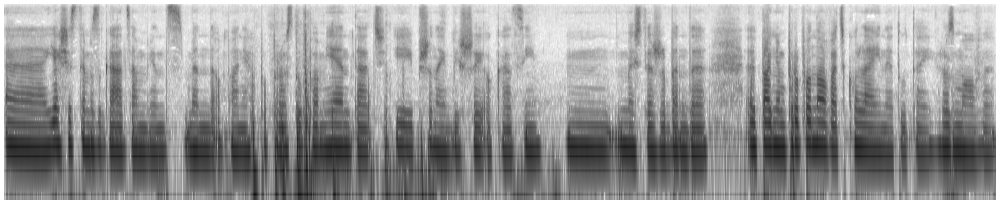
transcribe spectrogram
E, Ja się z tym zgadzam, więc będę o Paniach po prostu pamiętać i przy najbliższej okazji mm, myślę, że będę e, Paniom proponować kolejne tutaj rozmowy.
